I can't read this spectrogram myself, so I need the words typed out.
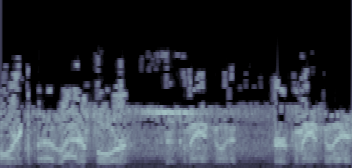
4 to... Uh, ladder 4 to command, go ahead. Or command, go ahead.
